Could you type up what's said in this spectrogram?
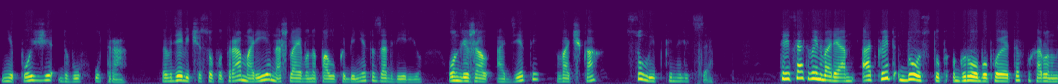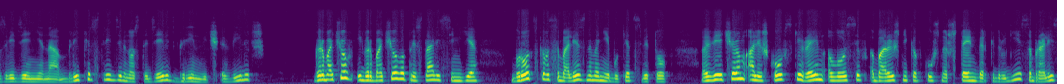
не позже двух утра. В 9 часов утра Мария нашла его на полу кабинета за дверью. Он лежал одетый, в очках, с улыбкой на лице. 30 января открыт доступ к гробу поэта в похоронном заведении на Бликер-стрит, 99, Гринвич-Виллидж. Горбачев и Горбачева прислали семье Бродского соболезнования и букет цветов. Вечером Олешковский, Рейн, Лосев, Барышников, Кушнер, Штейнберг и другие собрались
